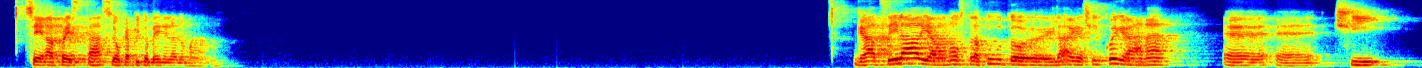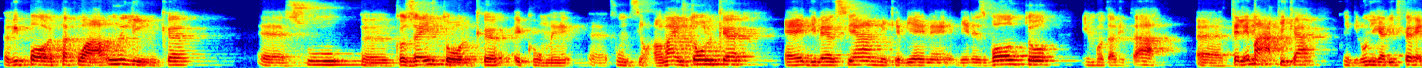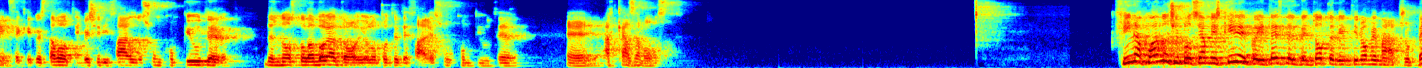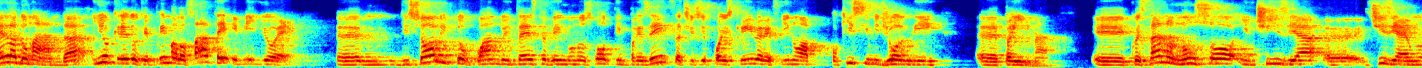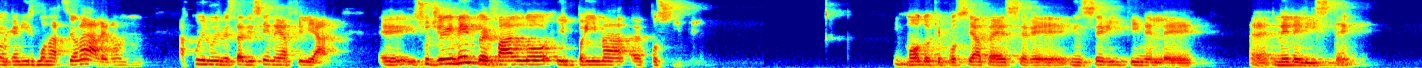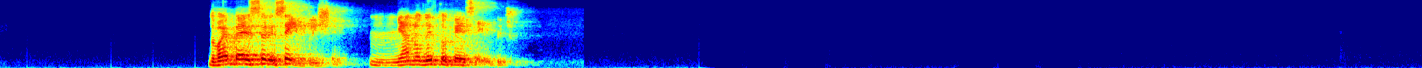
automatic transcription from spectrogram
Se era questa, se ho capito bene la domanda. Grazie Ilaria, la nostra tutor Ilaria Cinquegrana eh, eh, ci riporta qua un link eh, su eh, cos'è il talk e come eh, funziona. Ormai il talk è diversi anni che viene, viene svolto in modalità eh, telematica, quindi l'unica differenza è che questa volta invece di farlo su un computer del nostro laboratorio lo potete fare su un computer a casa vostra. Fino a quando ci possiamo iscrivere per i test del 28 e 29 maggio? Bella domanda, io credo che prima lo fate e meglio è. Eh, di solito quando i test vengono svolti in presenza ci si può iscrivere fino a pochissimi giorni eh, prima. Eh, Quest'anno non so, il CISIA, eh, il CISIA è un organismo nazionale non, a cui l'Università di Siena è affiliata. Il suggerimento è farlo il prima eh, possibile, in modo che possiate essere inseriti nelle, eh, nelle liste. Dovrebbe essere semplice, mi hanno detto che è semplice.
